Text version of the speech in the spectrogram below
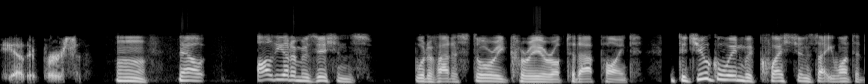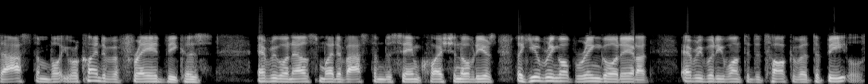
the other person. Mm. Now, all the other musicians would have had a storied career up to that point. Did you go in with questions that you wanted to ask them, but you were kind of afraid because everyone else might have asked them the same question over the years? Like you bring up Ringo there, that everybody wanted to talk about the Beatles.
